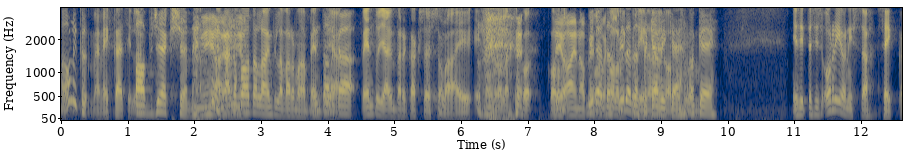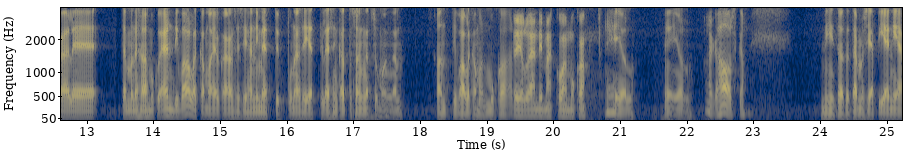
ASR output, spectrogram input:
oliko Mä veikkaan, että sillä on... objection? Niin. Akakapuutolla on kyllä varmaan pentuja, alkaa- pentuja ympäri kaksoissolaa. Ei, ei tainnut olla se ko- Ei kolme, ole ainoa mitä, pesue. tä, kolmikko mitä tässä kävikään? Okei. Okay. Ja sitten siis Orionissa seikkailee tämmöinen hahmo kuin Andy Valkama, joka on siis ihan nimetty punaisen jättiläisen kautta Sangatsumangan Antti Valkaman mukaan. Ei ollut Andy McCoy mukaan. Ei ollut. Ei ollut. Aika hauska. Niin tuota, tämmöisiä pieniä,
